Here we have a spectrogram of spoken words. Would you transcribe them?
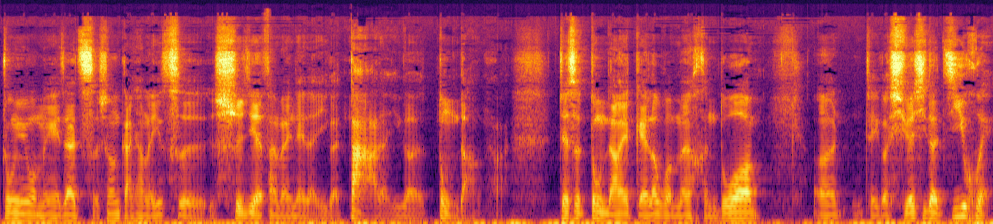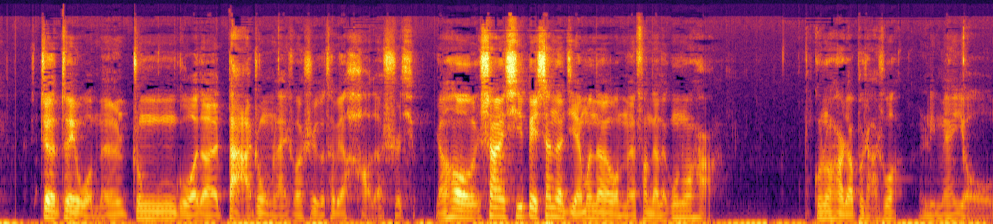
终于，我们也在此生赶上了一次世界范围内的一个大的一个动荡，是吧？这次动荡也给了我们很多呃这个学习的机会，这对我们中国的大众来说是一个特别好的事情。然后上一期被删的节目呢，我们放在了公众号，公众号叫“不傻说”，里面有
